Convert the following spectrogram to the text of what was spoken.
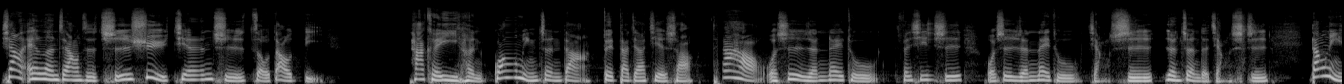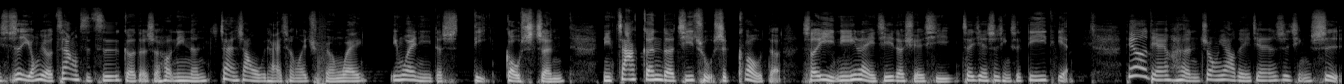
像 Alan 这样子持续坚持走到底，他可以很光明正大对大家介绍：大家好，我是人类图分析师，我是人类图讲师，认证的讲师。当你是拥有这样子资格的时候，你能站上舞台成为权威，因为你的底够深，你扎根的基础是够的，所以你累积的学习这件事情是第一点。第二点很重要的一件事情是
